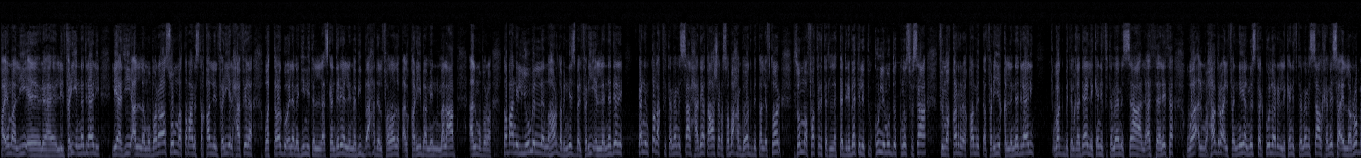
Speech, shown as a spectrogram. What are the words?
قائمة للفريق النادي الأهلي لهذه المباراة. ثم طبعا استقل الفريق الحافلة والتوجه إلى مدينة الإسكندرية للمبيت بأحد الفنادق القريبة من ملعب المباراة. طبعا اليوم النهارده بالنسبة لفريق النادي كان انطلق في تمام الساعة الحادية عشر صباحا بوجبة الإفطار ثم فترة التدريبات اللي بتكون لمدة نصف ساعة في مقر إقامة فريق النادي الأهلي. وجبة الغداء اللي كانت في تمام الساعة الثالثة والمحاضرة الفنية لمستر كولر اللي كانت في تمام الساعة الخامسة إلا الربع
